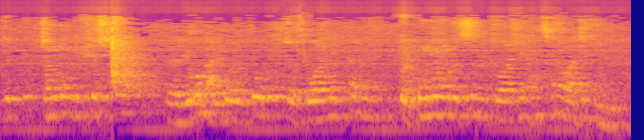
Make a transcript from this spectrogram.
이제 정전기 표시가 어, 이거 말고도 저 도안이 다른 그 공용으로 쓰는 도안이 한 서너 가지 됩니다.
